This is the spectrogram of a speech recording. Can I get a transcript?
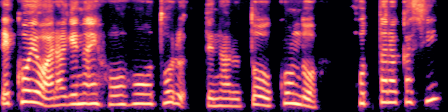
で、声を荒げない方法を取るってなると、今度、ほったらかし？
